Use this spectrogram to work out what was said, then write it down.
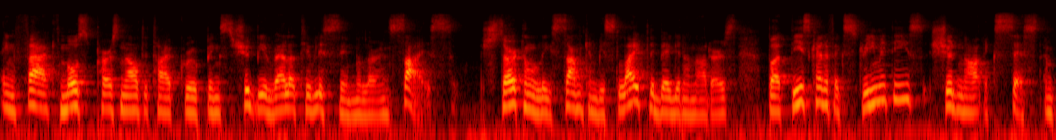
In fact, most personality type groupings should be relatively similar in size. Certainly some can be slightly bigger than others, but these kind of extremities should not exist and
